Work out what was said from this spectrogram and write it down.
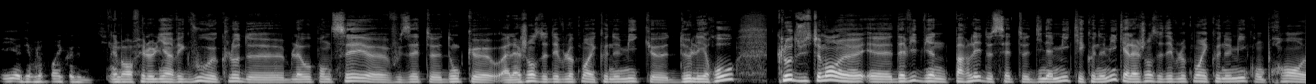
et développement économique. Eh ben on fait le lien avec vous, Claude Blao-Ponce. Vous êtes donc à l'agence de développement économique de l'Hérault. Claude, justement, David vient de parler de cette dynamique économique. À l'agence de développement économique, on prend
